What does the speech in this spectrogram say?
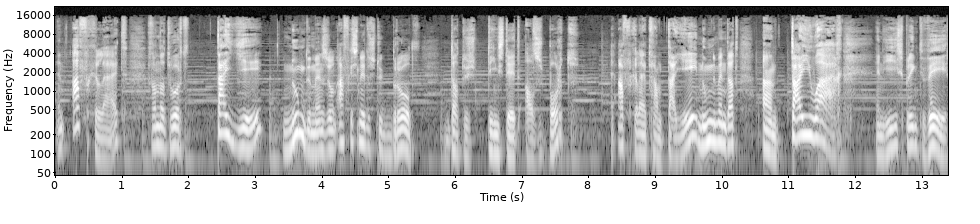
En afgeleid van dat woord tailler noemde men zo'n afgesneden stuk brood dat dus dienst deed als bord. Afgeleid van tailler noemde men dat een tailloir. En hier springt weer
